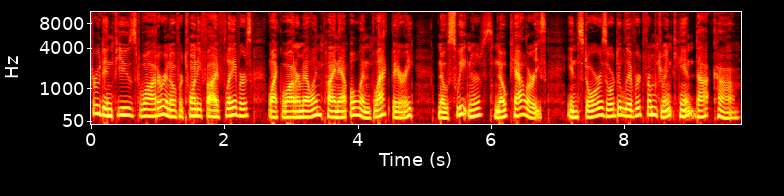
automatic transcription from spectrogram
Hint, fruit-infused water in over 25 flavors like watermelon, pineapple, and blackberry, no sweeteners, no calories, in stores or delivered from drinkhint.com.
